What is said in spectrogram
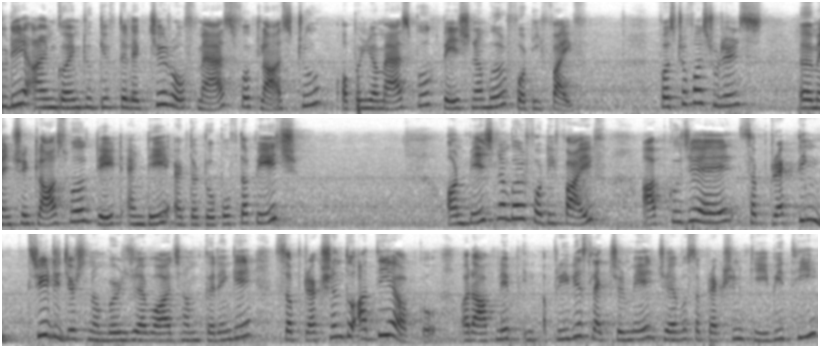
today I am going to give the lecture of maths for class 2. Open your maths book page number 45. First of all students uh, mention class work date and day at the top of the page. On page number 45 आपको जो है सब्ट्रैक्टिंग थ्री डिजिट्स नंबर जो है वो आज हम करेंगे। सब्ट्रैक्शन तो आती है आपको। और आपने प्रीवियस लेक्चर में जो है वो सब्ट्रैक्शन की भी थी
